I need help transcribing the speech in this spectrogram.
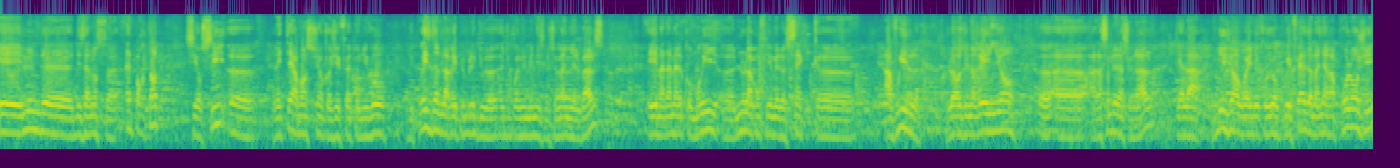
Et l'une de- des annonces importantes, c'est aussi euh, l'intervention que j'ai faite au niveau du président de la République, du, euh, du Premier ministre, M. Manuel Valls. Et Mme El Khomri euh, nous l'a confirmé le 5 euh, avril lors d'une réunion à l'Assemblée nationale qu'elle a déjà envoyé des courriers au préfet de manière à prolonger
